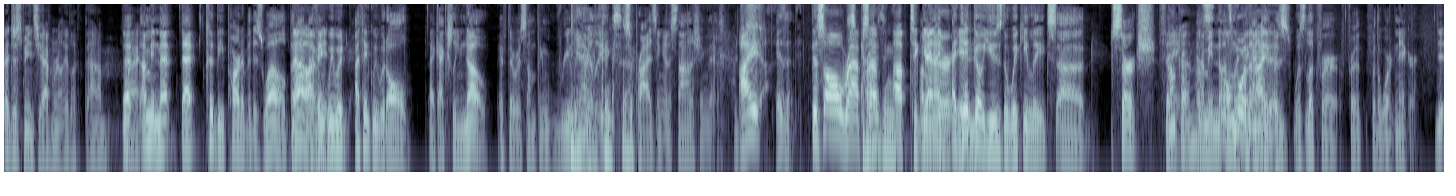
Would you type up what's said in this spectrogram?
That just means you haven't really looked at them. That, right? I mean that that could be part of it as well. But No, I, I think mean- we would I think we would all like actually know if there was something really Yeah, really so. surprising and astonishing there. There just I- isn't. this all wraps up, Surprising. up I mean, I, together. I did in- go use the WikiLeaks uh, search thing. Okay, I mean, the only more thing than I I did, did. was was look for for, for the word nigger. Yeah.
